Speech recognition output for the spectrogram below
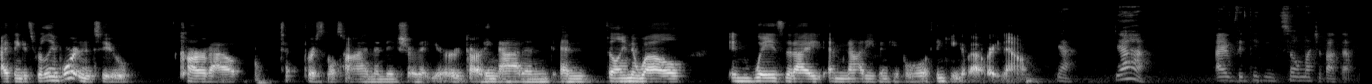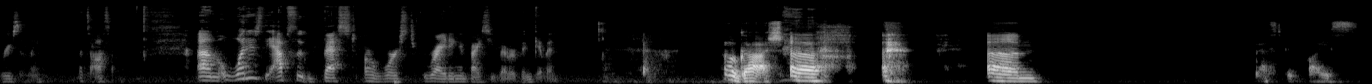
I think it's really important to carve out t- personal time and make sure that you're guarding that and and filling the well in ways that I am not even capable of thinking about right now. Yeah, yeah, I've been thinking so much about that recently. That's awesome. Um, what is the absolute best or worst writing advice you've ever been given? Oh gosh. Uh, um, best advice.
